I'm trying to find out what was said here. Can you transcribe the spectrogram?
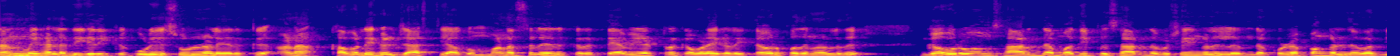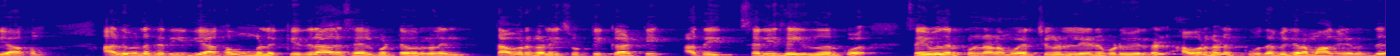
நன்மைகள் அதிகரிக்கக்கூடிய சூழ்நிலை இருக்குது ஆனால் கவலைகள் ஜாஸ்தியாகும். மனசில் இருக்கிற தேவையற்ற கவலைகளை தவிர்ப்பது நல்லது. கௌரவம் சார்ந்த மதிப்பு சார்ந்த விஷயங்களில் இருந்த குழப்பங்கள் நிவர்த்தியாகும். அலுவலக ரீதியாக உங்களுக்கு எதிராக செயல்பட்டவர்களின் தவறுகளை சுட்டிக்காட்டி அதை சரி செய்வதற்கு செய்வதற்குண்டான முயற்சிகளில் ஈடுபடுவீர்கள். அவர்களுக்கு உதவிகரமாக இருந்து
